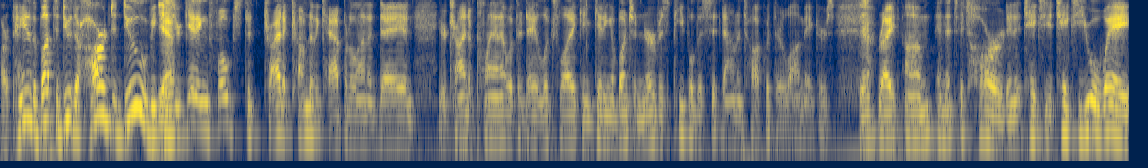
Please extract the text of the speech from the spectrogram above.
are a pain in the butt to do. They're hard to do because Yeah. you're getting folks to try to come to the Capitol on a day, and you're trying to plan out what their day looks like, and getting a bunch of nervous people to sit down and talk with their lawmakers. Yeah. Right. Um, and it's it's hard, and it takes it takes you away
